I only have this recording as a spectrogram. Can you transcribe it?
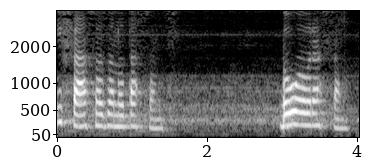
e faço as anotações. Boa oração.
